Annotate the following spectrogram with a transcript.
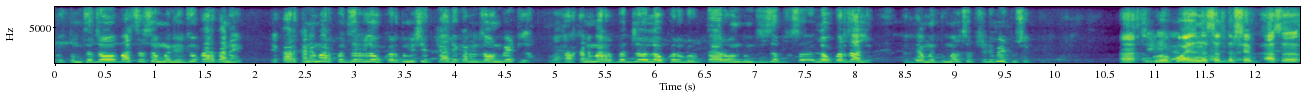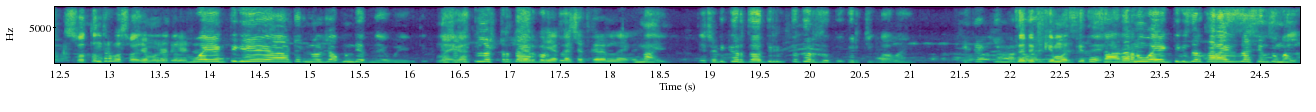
तुमचा जवळपासचा संबंधित जो कारखाना आहे त्या कारखान्यामार्फत जर लवकर तुम्ही शेतकरी अधिकाऱ्यांना जाऊन भेटला कारखान्यामार्फत जर लवकर ग्रुप तयार होऊन तुमचं लवकर झालं तर त्यामध्ये तुम्हाला सबसिडी भेटू शकते. ग्रुप वाईज नसेल तर शेप असं स्वतंत्र बसवायचं वैयक्तिक हे टेक्नॉलॉजी आपण देत नाही वैयक्तिक. क्लस्टर तयार एका करतो शेतकऱ्याला नाही त्यासाठी खर्च अतिरिक्त खर्च होते खर्चिक बाब आहे. किंमत किती आहे? साधारण वैयक्तिक जर करायचं असेल तुम्हाला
